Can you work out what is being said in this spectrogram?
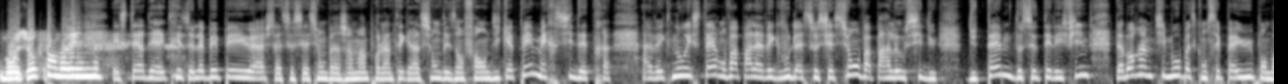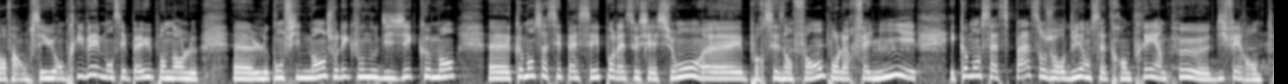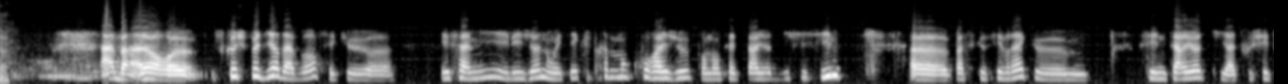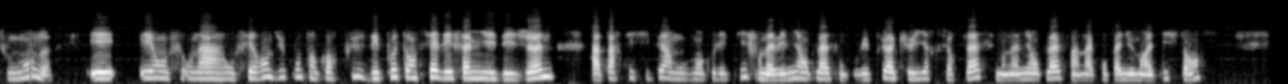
Bonjour Sandrine. Esther, directrice de la BPEH, l'association Benjamin pour l'intégration des enfants handicapés. Merci d'être avec nous. Esther, on va parler avec vous de l'association, on va parler aussi du, du thème de ce téléfilm. D'abord un petit mot parce qu'on s'est pas eu pendant, enfin on s'est eu en privé, mais on s'est pas eu pendant le, euh, le, confinement. Je voulais que vous nous disiez comment, euh, comment ça s'est passé pour l'association, euh, pour ses enfants, pour leur famille et, et comment ça se passe aujourd'hui en cette rentrée un peu différente. Ah bah alors, ce que je peux dire d'abord, c'est que les familles et les jeunes ont été extrêmement courageux pendant cette période difficile, euh, parce que c'est vrai que c'est une période qui a touché tout le monde et, on, on s'est rendu compte encore plus des potentiels des familles et des jeunes à participer à un mouvement collectif. On avait mis en place, on ne pouvait plus accueillir sur place, mais on a mis en place un accompagnement à distance.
